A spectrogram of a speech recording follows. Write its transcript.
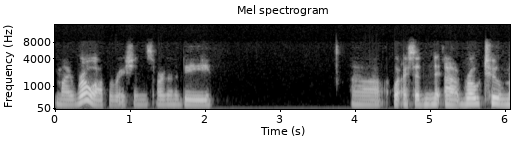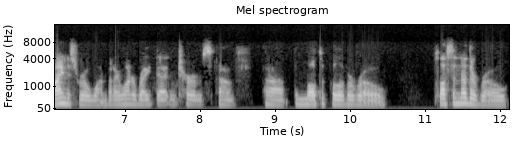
my row operations are going to be uh, what I said, uh, row 2 minus row 1, but I want to write that in terms of uh, the multiple of a row plus another row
